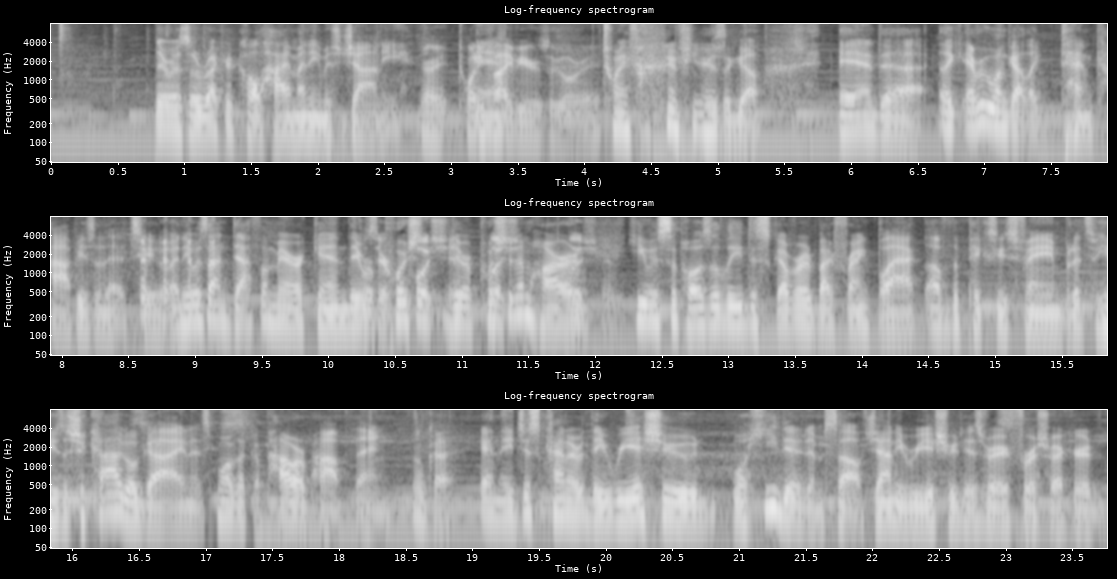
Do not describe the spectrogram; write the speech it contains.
there was a record called Hi, My Name is Johnny. Right, 25 And- years ago, right? 25 years ago. And uh, like everyone got like 10 copies of that too. And it was on Def American. They were pushing, pushing, they were pushing, him hard. pushing. He was supposedly discovered by Frank Black of the Pixies fame, but it's he's a Chicago guy and it's more of like a power pop thing. Okay. And they just kind of they reissued. Well, he did it himself. Johnny reissued his very first record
